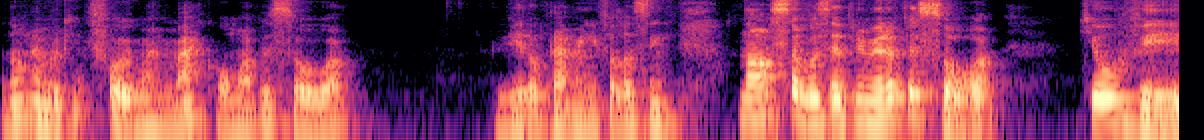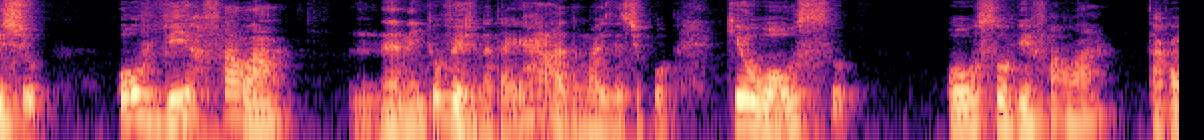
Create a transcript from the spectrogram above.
Eu não lembro quem foi, mas me marcou uma pessoa, virou para mim e falou assim: Nossa, você é a primeira pessoa que eu vejo ouvir falar. Não é nem que eu vejo, né? Tá errado, mas é tipo, que eu ouço, ouço ouvir falar tá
